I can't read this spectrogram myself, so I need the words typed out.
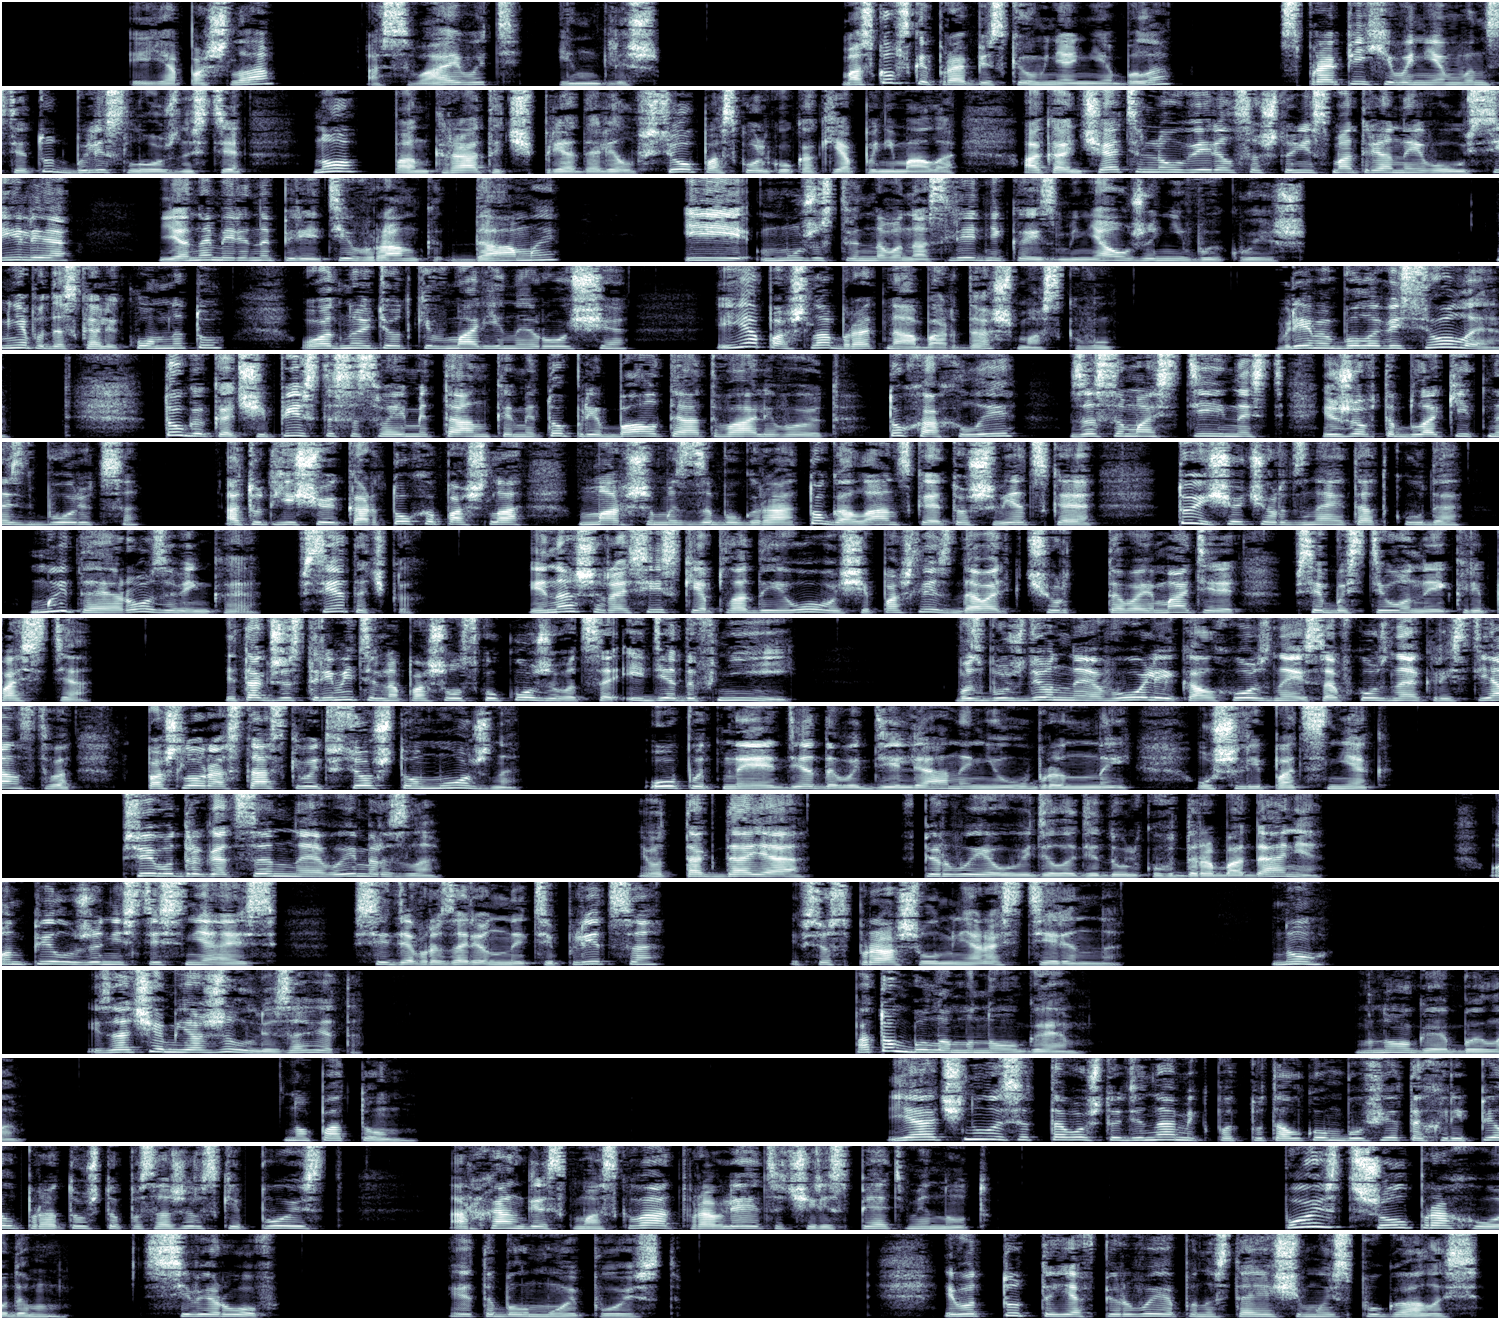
и я пошла осваивать инглиш. Московской прописки у меня не было. С пропихиванием в институт были сложности, но Панкратыч преодолел все, поскольку, как я понимала, окончательно уверился, что, несмотря на его усилия, я намерена перейти в ранг дамы, и мужественного наследника из меня уже не выкуешь. Мне подыскали комнату у одной тетки в Мариной роще, и я пошла брать на абордаж Москву. Время было веселое. То ГКЧПисты со своими танками, то прибалты отваливают, то хохлы за самостийность и жовто-блакитность борются. А тут еще и картоха пошла маршем из-за бугра, то голландская, то шведская, то еще черт знает откуда, мытая, розовенькая, в сеточках. И наши российские плоды и овощи пошли сдавать к чертовой матери все бастионы и крепостя. И также стремительно пошел скукоживаться и дедов НИИ, Возбужденное волей колхозное и совхозное крестьянство пошло растаскивать все, что можно. Опытные дедовы деляны неубранный ушли под снег. Все его драгоценное вымерзло. И вот тогда я впервые увидела дедульку в Дрободане. Он пил уже не стесняясь, сидя в разоренной теплице, и все спрашивал меня растерянно. «Ну, и зачем я жил, Лизавета?» Потом было многое. Многое было. Но потом... Я очнулась от того, что динамик под потолком буфета хрипел про то, что пассажирский поезд Архангельск-Москва отправляется через пять минут. Поезд шел проходом, северов. это был мой поезд. И вот тут-то я впервые по-настоящему испугалась.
